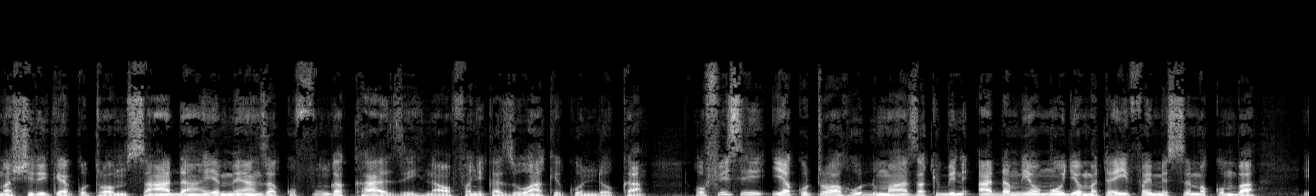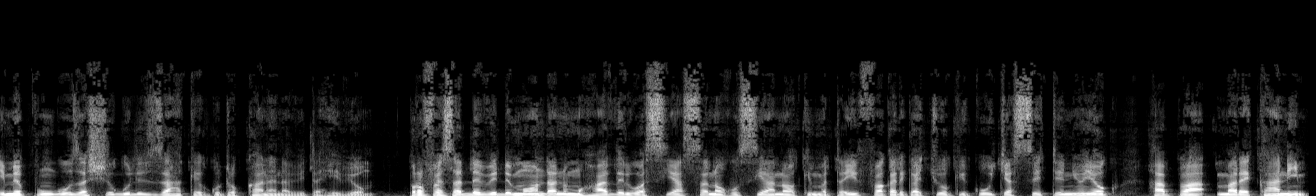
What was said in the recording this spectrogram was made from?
Mashirika ya kutoa msaada yameanza kufunga kazi na wafanyakazi wake kuondoka. Ofisi ya kutoa huduma za kibinadamu ya Umoja wa Mataifa imesema kwamba imepunguza shughuli zake kutokana na vita hivyo. Profesa David Monda ni mhadhiri wa siasa na uhusiano wa kimataifa katika chuo kikuu cha City New York hapa Marekani.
